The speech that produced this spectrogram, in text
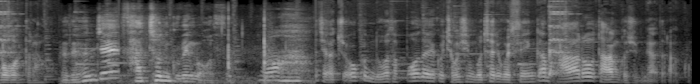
먹었더라고. 그래서 현재 4900 먹었어 와, 제가 조금 누워서 뻗어 있고 정신 못 차리고 있으니까 바로 다음 거 준비하더라고.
